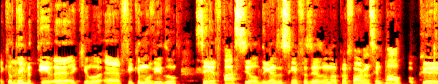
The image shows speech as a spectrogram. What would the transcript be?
Aquilo tem Hum. batida, aquilo eh, fica movido. Seria fácil, digamos assim, fazer uma performance em palco que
